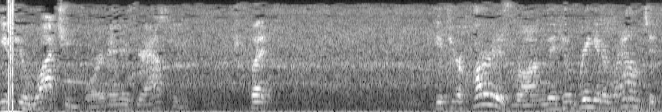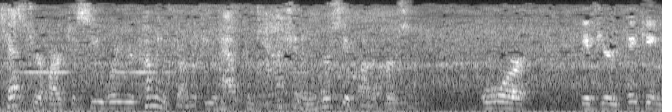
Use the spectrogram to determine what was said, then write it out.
if you're watching for it and if you're asking. But if your heart is wrong, then he'll bring it around to test your heart to see where you're coming from. If you have compassion and mercy upon a person, or if you're thinking,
